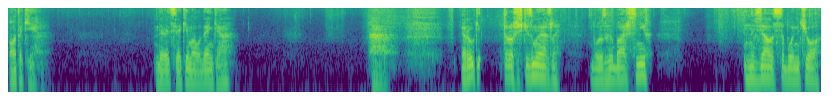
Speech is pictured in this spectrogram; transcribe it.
Отакі. Дивіться, які молоденькі, а? Руки трошечки змерзли, бо розгрібаєш сніг. Не взяли з собою нічого.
